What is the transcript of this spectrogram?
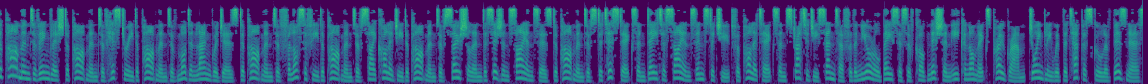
Department of English Department of History Department of Modern Languages Department of Philosophy Department of Psychology Department of Social and Decision Sciences Department of Statistics and Data Science Institute for Politics and Strategy Center for the Neural Basis of Cognition Economics Program jointly with the Tepper School of Business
